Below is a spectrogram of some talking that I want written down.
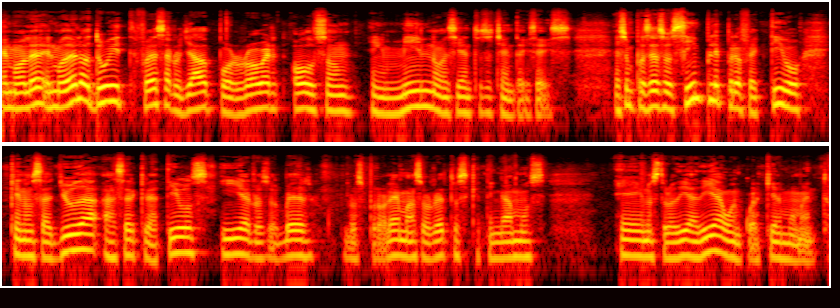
El modelo, Do It fue desarrollado por Robert Olson en 1986. Es un proceso simple pero efectivo que nos ayuda a ser creativos y a resolver los problemas o retos que tengamos en nuestro día a día o en cualquier momento.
